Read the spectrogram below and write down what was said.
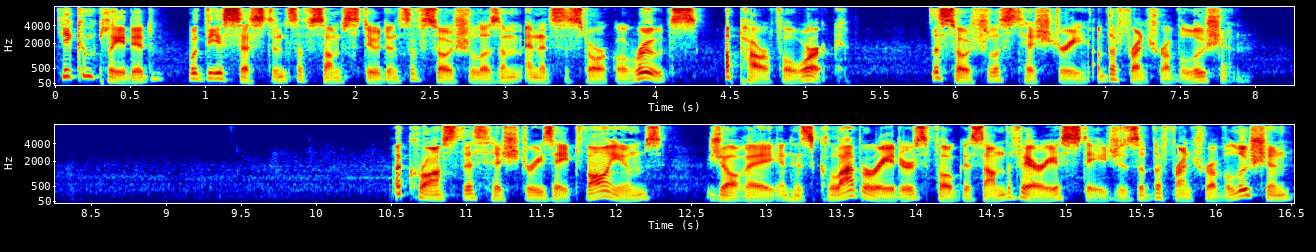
He completed, with the assistance of some students of socialism and its historical roots, a powerful work, The Socialist History of the French Revolution. Across this history's eight volumes, Jaurès and his collaborators focus on the various stages of the French Revolution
